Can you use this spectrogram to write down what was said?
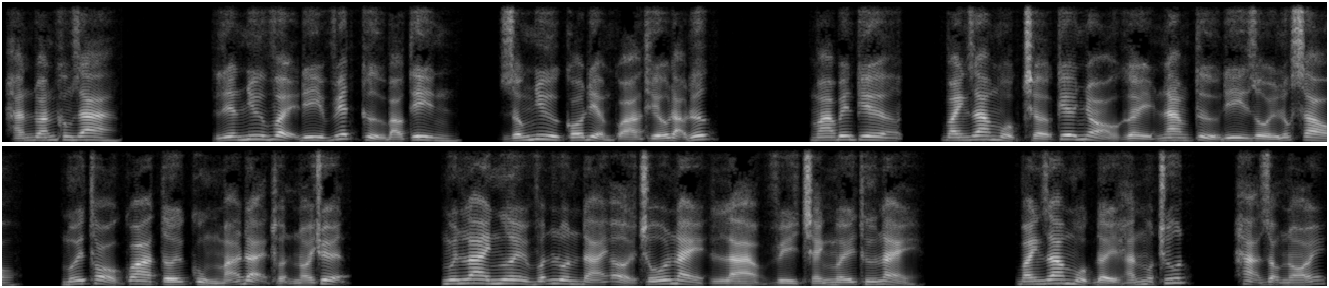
hắn đoán không ra. Liên như vậy đi viết cử báo tin, giống như có điểm quá thiếu đạo đức. Mà bên kia, bánh ra một chờ kia nhỏ gầy nam tử đi rồi lúc sau, mới thỏ qua tới cùng Mã Đại Thuận nói chuyện. Nguyên lai like ngươi vẫn luôn đái ở chỗ này là vì tránh mấy thứ này. Bánh ra một đẩy hắn một chút, hạ giọng nói,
